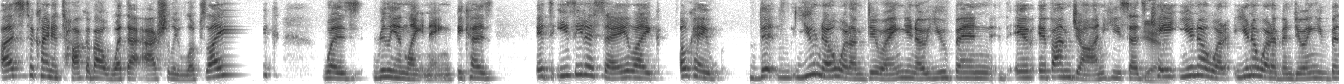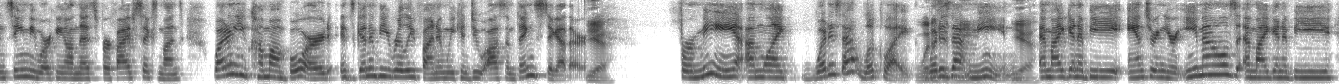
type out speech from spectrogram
us to kind of talk about what that actually looked like was really enlightening because it's easy to say like, okay, that you know what I'm doing. You know, you've been if, if I'm John, he says, Yeah. Kate, you know what you know what I've been doing. You've been seeing me working on this for five, six months. Why don't you come on board? It's gonna be really fun and we can do awesome things together. Yeah. For me, I'm like, what does that look like? What What, does does, that mean? mean? Yeah. Am I gonna be answering your emails? Am I gonna be,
